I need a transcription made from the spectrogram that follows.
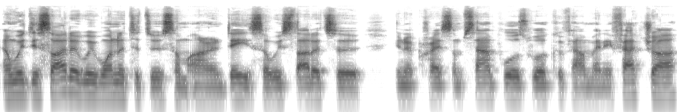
and we decided we wanted to do some R and D. So we started to you know create some samples, work with our manufacturer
